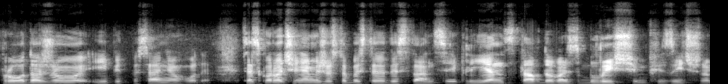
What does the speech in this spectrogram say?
продажу і підписання угоди. Це скорочення міжособистої дистанції. Клієнт став до вас ближчим фізично,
